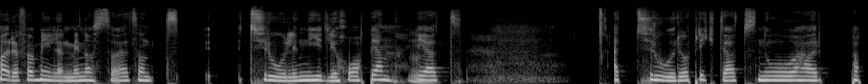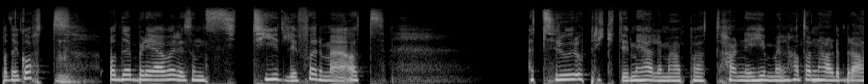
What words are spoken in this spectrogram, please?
har jo familien min også et sånt utrolig nydelig håp igjen, mm. i at jeg tror jo oppriktig at nå har pappa det godt. Mm. Og det ble veldig sånn tydelig for meg at jeg tror oppriktig med hele meg på at han er i himmelen, at han har det bra,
